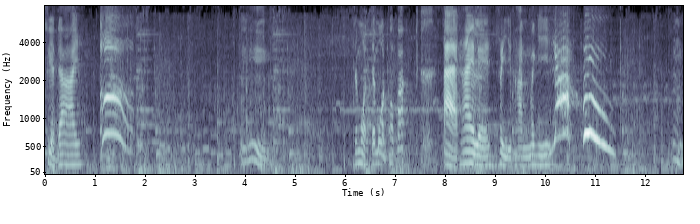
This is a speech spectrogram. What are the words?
เสียดายเอ้ยจะหมดจะหมดเพราะว่าแตกให้เลยสี่พันเมื่อกี้อืม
